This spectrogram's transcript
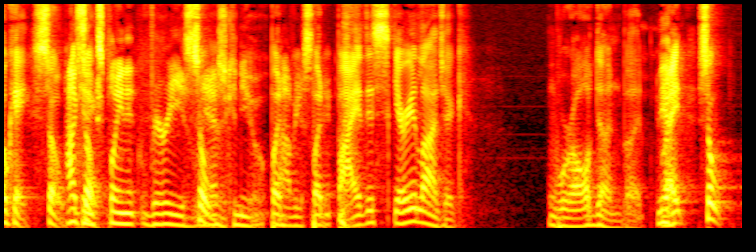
Okay, so I can so, explain it very easily, as can you. but obviously, but by this scary logic, we're all done, bud. Right? So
